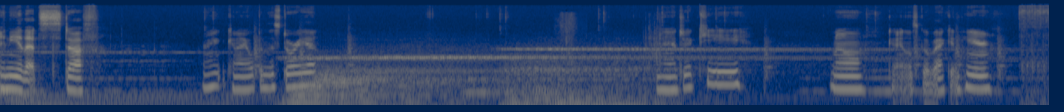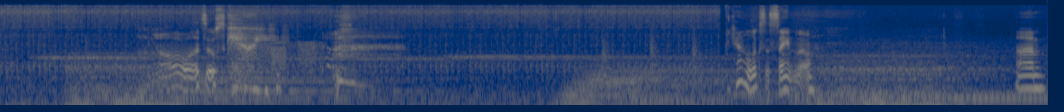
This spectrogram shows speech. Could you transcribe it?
any of that stuff. Alright, can I open this door yet? Magic key. No. Okay, let's go back in here. Oh, that's so scary. it kind of looks the same, though. Um...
